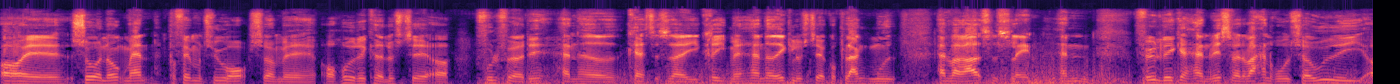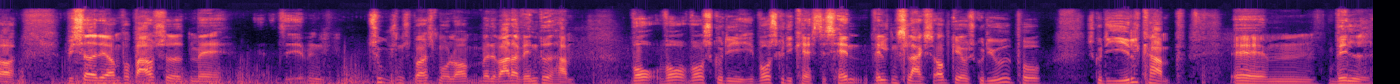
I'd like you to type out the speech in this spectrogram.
og øh, så en ung mand på 25 år, som øh, overhovedet ikke havde lyst til at fuldføre det, han havde kastet sig i krig med. Han havde ikke lyst til at gå planken ud. Han var redselslagen. Han følte ikke, at han vidste, hvad det var, han rodede sig ud i, og vi sad derom på bagsædet med øh, tusind spørgsmål om, hvad det var, der ventede ham. Hvor, hvor, hvor, skulle de, hvor skulle de kastes hen? Hvilken slags opgave skulle de ud på? Skulle de i ildkamp? Øhm, vil,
